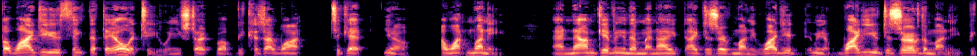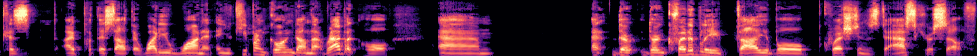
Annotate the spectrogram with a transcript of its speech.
but why do you think that they owe it to you when you start? Well, because I want to get you know I want money, and now I'm giving them, and I I deserve money. Why do you? I mean, why do you deserve the money? Because I put this out there. Why do you want it? And you keep on going down that rabbit hole. Um, they're they're incredibly valuable questions to ask yourself.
